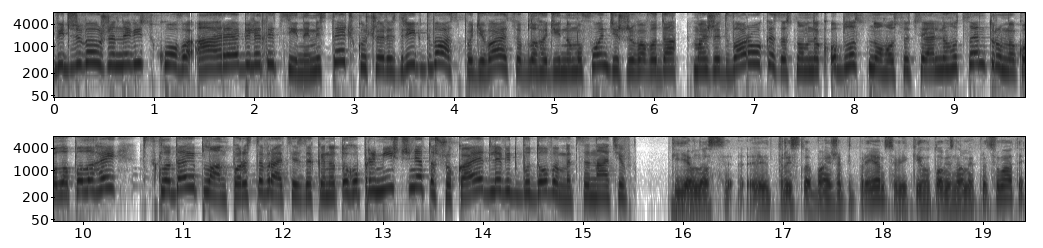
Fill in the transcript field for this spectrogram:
Відживе вже не військове, а реабілітаційне містечко через рік-два, сподіваються у благодійному фонді Жива вода. Майже два роки засновник обласного соціального центру Микола Полегей складає план по реставрації закинутого приміщення та шукає для відбудови меценатів. Є в нас е, 300 майже підприємців, які готові з нами працювати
